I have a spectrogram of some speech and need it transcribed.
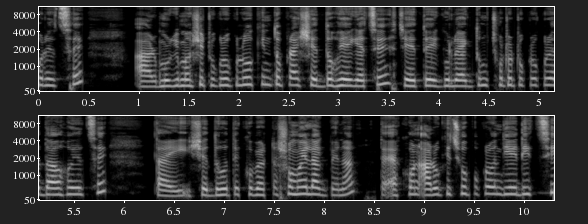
করেছে। আর মুরগি মাংসের টুকরোগুলোও কিন্তু প্রায় সেদ্ধ হয়ে গেছে। যেহেতু এগুলো একদম ছোট টুকরো করে দেওয়া হয়েছে, তাই সেদ্ধ হতে খুব একটা সময় লাগবে না। তো এখন আরও কিছু উপকরণ দিয়ে দিচ্ছি।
